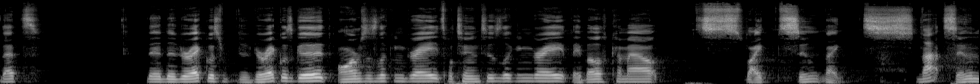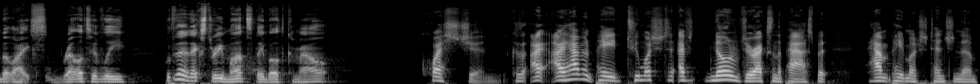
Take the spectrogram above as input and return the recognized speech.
that's the the direct was the direct was good. Arms is looking great. Splatoon 2 is looking great. They both come out like soon, like not soon, but like relatively within the next three months. They both come out. Question, because I I haven't paid too much. att- I've known of directs in the past, but haven't paid much attention to them.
